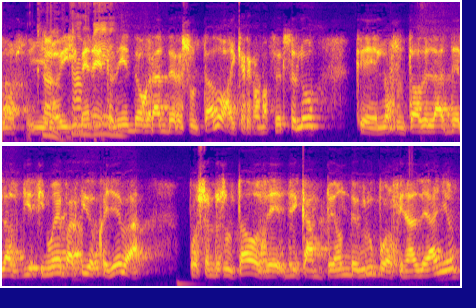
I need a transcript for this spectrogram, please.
resultados. Y Claro. Jiménez También. está teniendo grandes resultados, hay que reconocérselo, que los resultados de, la- de los 19 partidos que lleva, pues son resultados de, de campeón de grupo al final de año,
